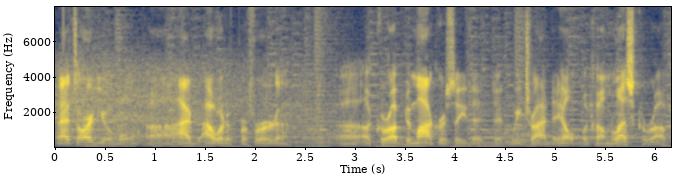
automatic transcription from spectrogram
That's arguable. Uh, I, I, would have preferred a, a corrupt democracy that, that we tried to help become less corrupt.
